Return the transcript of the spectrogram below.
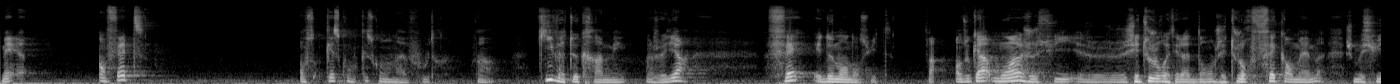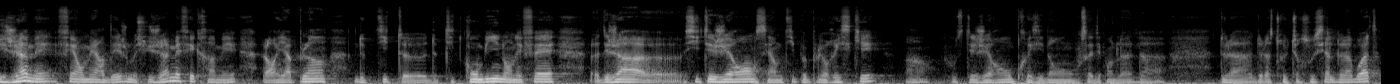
Mais en fait, qu'est-ce qu'on qu'est-ce qu'on en a à foutre? Enfin, Qui va te cramer? Je veux dire, fais et demande ensuite en tout cas, moi, je suis, j'ai toujours été là-dedans, j'ai toujours fait quand même. Je me suis jamais fait emmerder, je me suis jamais fait cramer. Alors, il y a plein de petites, euh, de petites combines, en effet. Euh, déjà, euh, si tu es gérant, c'est un petit peu plus risqué. Hein, ou si tu es gérant ou président, ou ça dépend de la, de la, de la structure sociale de la boîte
